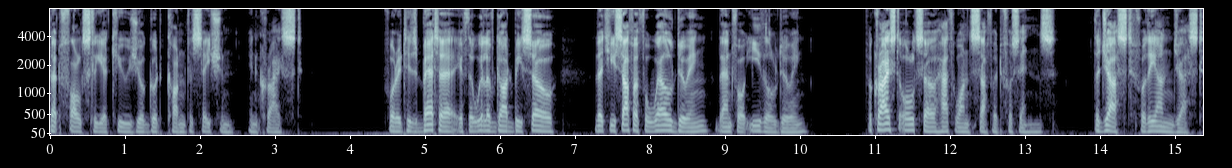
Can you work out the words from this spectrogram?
that falsely accuse your good conversation in Christ. For it is better, if the will of God be so, that ye suffer for well doing than for evil doing. For Christ also hath once suffered for sins, the just for the unjust,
